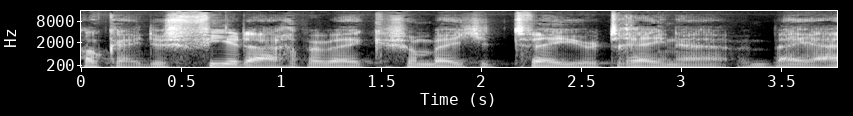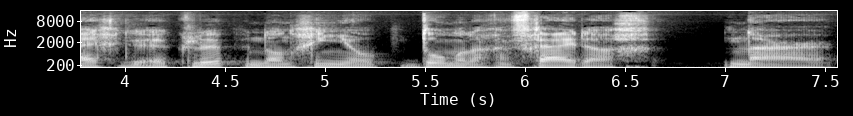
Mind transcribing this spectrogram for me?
Oké, dus vier dagen per week zo'n beetje twee uur trainen bij je eigen eh, club. En dan ging je op donderdag en vrijdag naar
